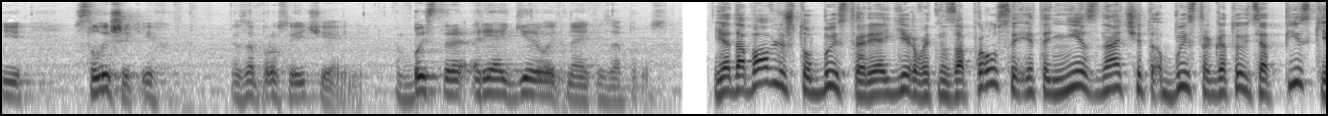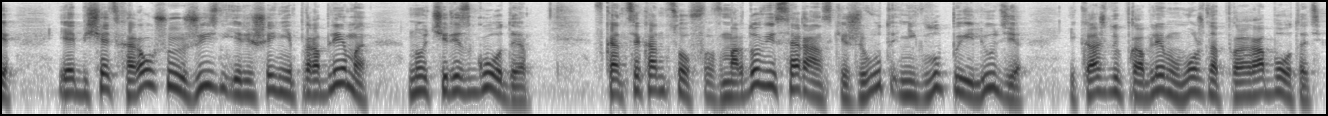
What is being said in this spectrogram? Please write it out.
и слышать их запросы и чаяния. Быстро реагировать на эти запросы. Я добавлю, что быстро реагировать на запросы – это не значит быстро готовить отписки и обещать хорошую жизнь и решение проблемы, но через годы. В конце концов, в Мордовии и Саранске живут неглупые люди, и каждую проблему можно проработать,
